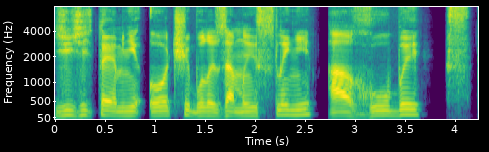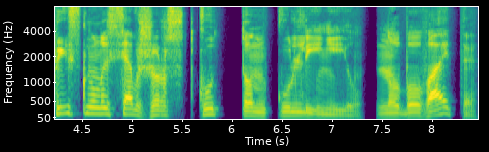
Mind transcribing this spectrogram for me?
Її темні очі були замислені, а губи стиснулися в жорстку тонку лінію. Ну, бувайте,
